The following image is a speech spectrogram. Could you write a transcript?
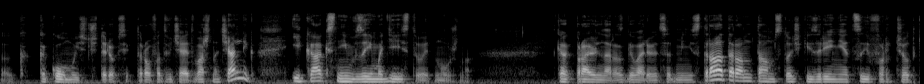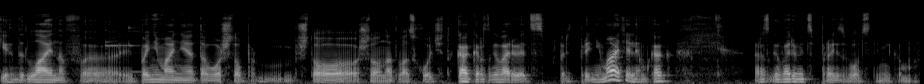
э, к какому из четырех секторов отвечает ваш начальник, и как с ним взаимодействовать нужно как правильно разговаривать с администратором, там, с точки зрения цифр, четких дедлайнов, э, понимания того, что, что, что он от вас хочет, как разговаривать с предпринимателем, как разговаривать с производственником.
